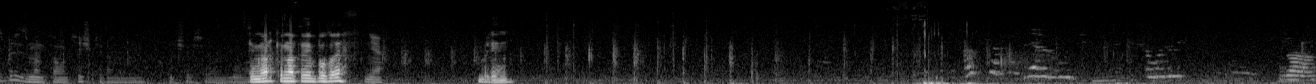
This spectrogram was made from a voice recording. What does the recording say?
З брізмен там утічки там куча всього було. Сімерки на тобі були? Ні. Блін. Да.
